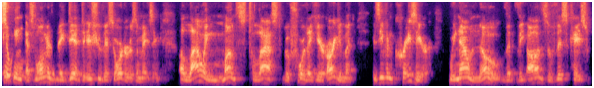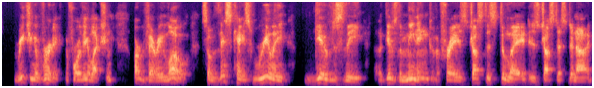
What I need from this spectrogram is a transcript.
So, Thinking as long as they did to issue this order is amazing allowing months to last before they hear argument is even crazier. We now know that the odds of this case reaching a verdict before the election are very low. So this case really gives the uh, gives the meaning to the phrase justice delayed is justice denied.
